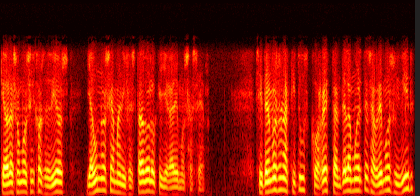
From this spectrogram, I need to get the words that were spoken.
que ahora somos hijos de Dios y aún no se ha manifestado lo que llegaremos a ser. Si tenemos una actitud correcta ante la muerte, sabremos vivir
